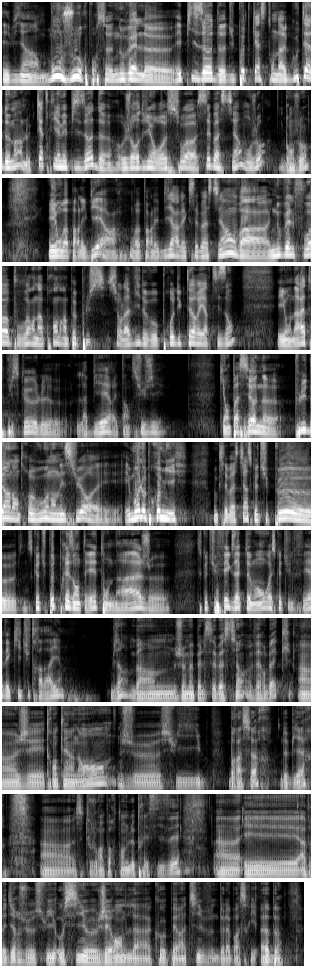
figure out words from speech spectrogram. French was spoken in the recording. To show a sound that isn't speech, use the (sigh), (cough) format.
Eh bien, bonjour pour ce nouvel euh, épisode du podcast On a goûté à demain, le quatrième épisode. Aujourd'hui, on reçoit Sébastien. Bonjour. Bonjour. Et on va parler bière. On va parler bière avec Sébastien. On va une nouvelle fois pouvoir en apprendre un peu plus sur la vie de vos producteurs et artisans. Et on a hâte puisque le, la bière est un sujet qui en passionne plus d'un d'entre vous, on en est sûr, et, moi le premier. Donc Sébastien, est-ce que tu peux, est-ce que tu peux te présenter, ton âge, ce que tu fais exactement, où est-ce que tu le fais, avec qui tu travailles? Bien, ben, je m'appelle Sébastien Verbeck, euh, j'ai 31 ans, je suis brasseur de bière, euh, c'est toujours important de le préciser, euh, et à vrai dire, je suis aussi euh, gérant de la coopérative de la brasserie Hub,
